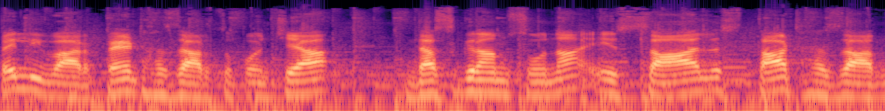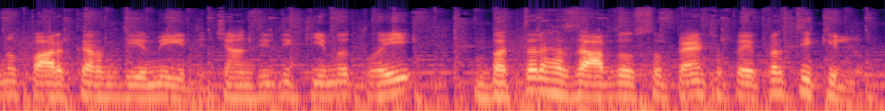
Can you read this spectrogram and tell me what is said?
ਪਹਿਲੀ ਵਾਰ 65000 ਤੋਂ ਪਹੁੰਚਿਆ 10 ਗ੍ਰਾਮ ਸੋਨਾ ਇਸ ਸਾਲ 67000 ਨੂੰ ਪਾਰ ਕਰਨ ਦੀ ਉਮੀਦ। ਚਾਂਦੀ ਦੀ ਕੀਮਤ ਹੋਈ 72265 ਰੁਪਏ ਪ੍ਰਤੀ ਕਿਲੋ।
